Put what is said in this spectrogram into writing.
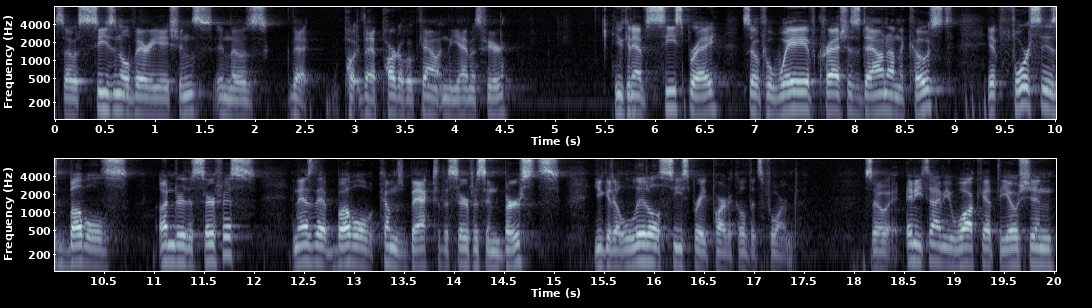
so seasonal variations in those, that, that particle count in the atmosphere. You can have sea spray, so if a wave crashes down on the coast, it forces bubbles under the surface and as that bubble comes back to the surface and bursts, you get a little sea spray particle that's formed. So anytime you walk at the ocean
